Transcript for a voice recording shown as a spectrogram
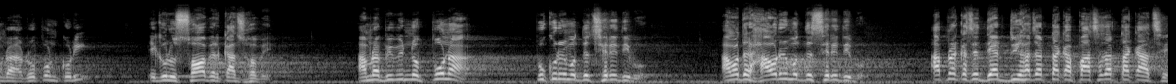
আমরা রোপণ করি, এগুলো সবের কাজ হবে। আমরা বিভিন্ন পোনা পুকুরের মধ্যে ছেড়ে দিব, আমাদের হাওরের মধ্যে ছেড়ে দিব। আপনার কাছে দেড় দুই হাজার টাকা, পাঁচ হাজার টাকা আছে।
